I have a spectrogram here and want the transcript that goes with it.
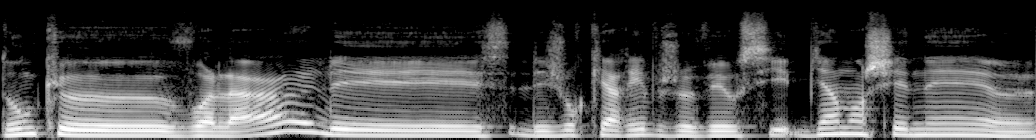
Donc euh, voilà, les, jours qui arrivent, je vais aussi bien enchaîner euh,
